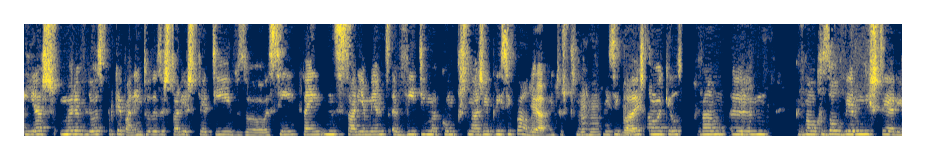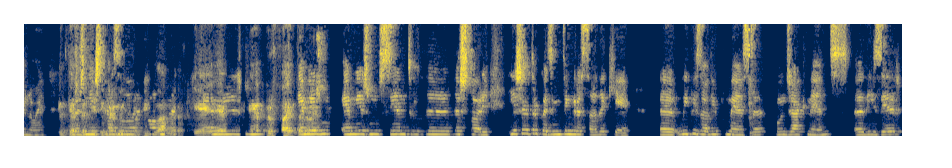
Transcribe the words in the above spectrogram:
E acho maravilhoso porque pá, nem todas as histórias detetives ou assim têm necessariamente a vítima como personagem principal. Yeah. Normalmente os personagens uhum. principais são aqueles que vão. Um, que vão resolver o mistério, não é? Mas neste é caso é muito particular, não é? Porque é, é, mesmo, é perfeita, é, mesmo, é mesmo o centro de, da história. E achei outra coisa muito engraçada que é Uh, o episódio começa com Jack Nance a dizer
